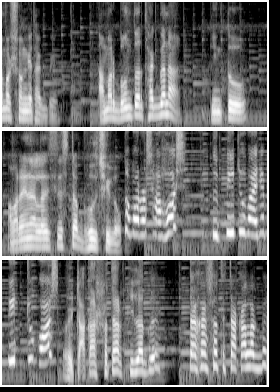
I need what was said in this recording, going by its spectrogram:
আমার সঙ্গে থাকবে। আমার বোন তো আর থাকবে না কিন্তু আমার অ্যানালাইসিসটা ভুল ছিল। তো বড় সাহস? তুই পিটু বাইরে পিট্টু কস। ওই টাকার সাথে আর কি লাগবে? টাকার সাথে টাকা লাগবে?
